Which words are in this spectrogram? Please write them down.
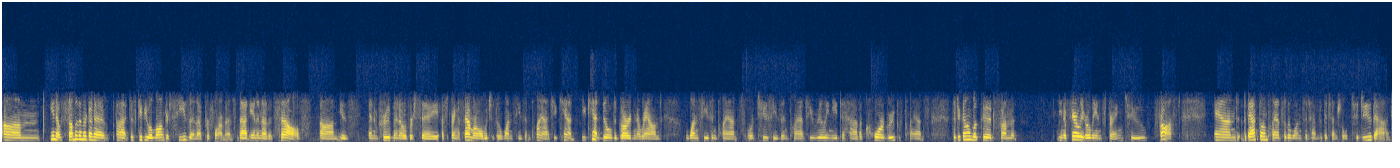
um, you know, some of them are going to uh, just give you a longer season of performance. That in and of itself um, is an improvement over, say, a spring ephemeral, which is a one-season plant. You can't you can't build a garden around one-season plants or two-season plants. You really need to have a core group of plants that are going to look good from, you know, fairly early in spring to frost. And the backbone plants are the ones that have the potential to do that.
